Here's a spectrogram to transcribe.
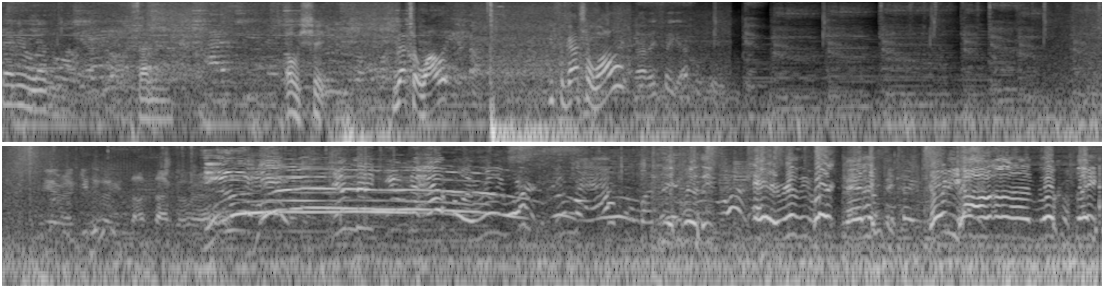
7-Eleven. Seven. Oh shit. You got your wallet? You forgot your wallet? No, they take Apple Pay. Give me the taco. Right? Yeah! Give me, the Apple. It really works. give me the apple. It really, hey, it really worked, man. Listen, go to y'all uh, local place.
